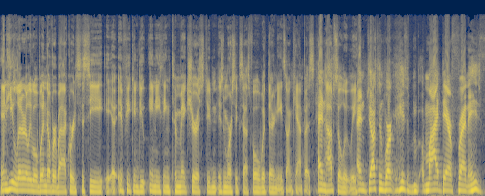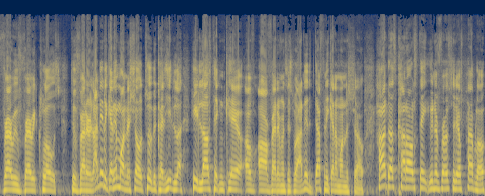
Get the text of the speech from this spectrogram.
and he literally will bend over backwards to see if he can do anything to make sure a student is more successful with their needs on campus. And- absolutely. And Justin work, he's my dear friend, and he's very, very close to veterans. I need to get him on the show too because he lo- he loves taking care of our veterans as well. I need to definitely get him on the show. How does Colorado State University of Pueblo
